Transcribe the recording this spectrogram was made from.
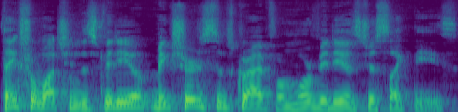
Thanks for watching this video. Make sure to subscribe for more videos just like these.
